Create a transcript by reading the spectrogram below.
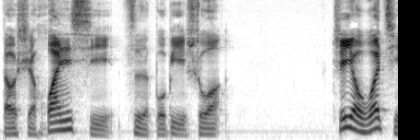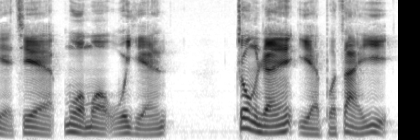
都是欢喜，自不必说。只有我姐姐默默无言，众人也不在意。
